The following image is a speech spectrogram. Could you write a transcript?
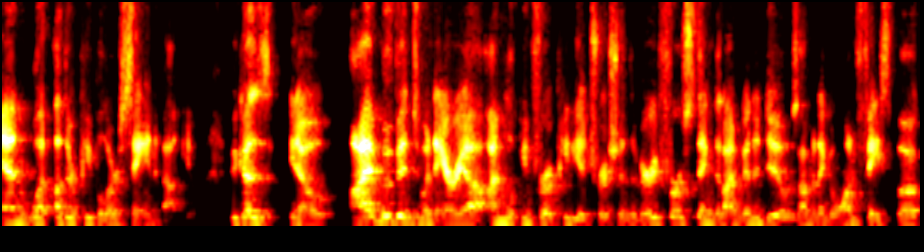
and what other people are saying about you. Because you know i move into an area i'm looking for a pediatrician the very first thing that i'm going to do is i'm going to go on facebook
